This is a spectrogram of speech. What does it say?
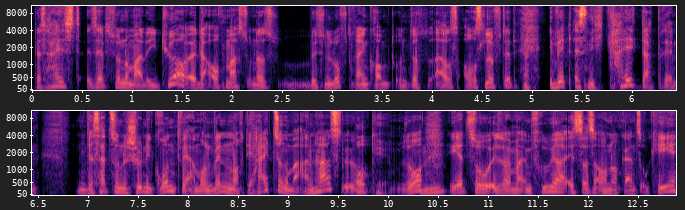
Das heißt, selbst wenn du mal die Tür äh, da aufmachst und das ein bisschen Luft reinkommt und das aus, auslüftet, wird es nicht kalt da drin. Das hat so eine schöne Grundwärme. Und wenn du noch die Heizung immer anhast, äh, Okay. So, jetzt so, ich sag mal, im Frühjahr ist das auch noch ganz okay,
